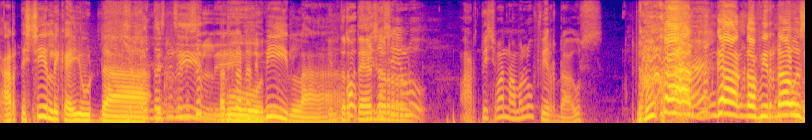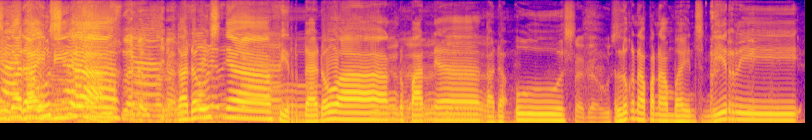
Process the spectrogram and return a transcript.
artis cilik kayak Yuda. Tadi kan udah dibilang. Kok bisa Entertainer. sih lu artis mana nama lu Firdaus? Bukan, enggak, enggak Firdaus, enggak ada usnya. Nggak ada usnya. Enggak ada usnya, Firda doang depannya, enggak ada us. Nggak ada us. Lu kenapa nambahin sendiri?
